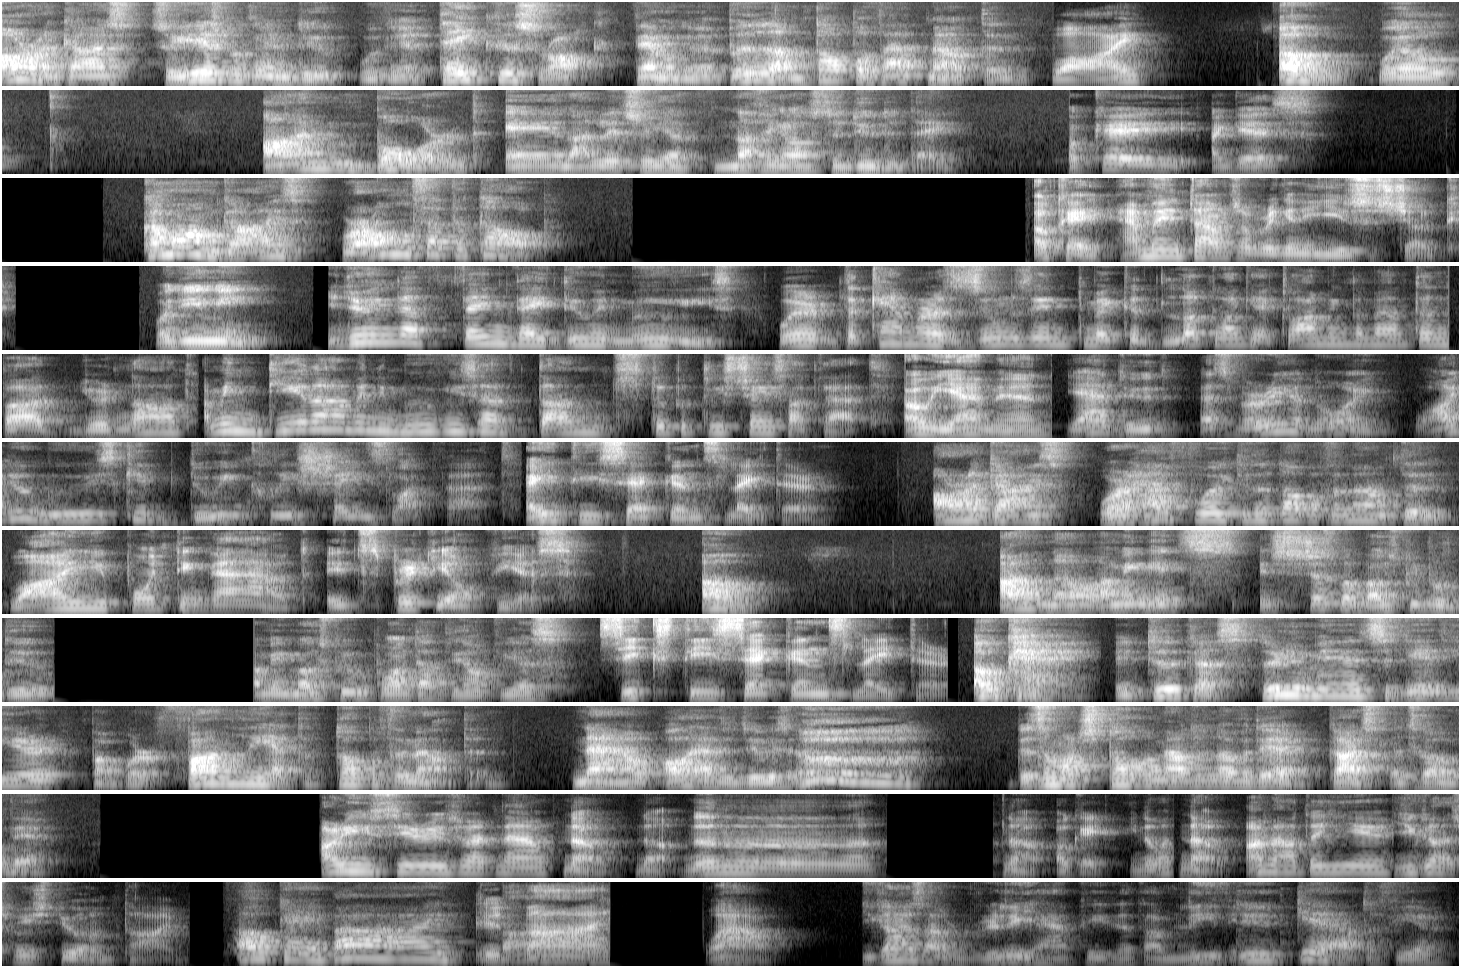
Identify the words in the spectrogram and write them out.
Alright guys, so here's what we're gonna do. We're gonna take this rock, then we're gonna put it on top of that mountain. Why? Oh, well, I'm bored and I literally have nothing else to do today. Okay, I guess. Come on guys, we're almost at the top. Okay, how many times are we gonna use this joke? What do you mean? You're doing that thing they do in movies, where the camera zooms in to make it look like you're climbing the mountain, but you're not. I mean, do you know how many movies have done stupid cliches like that? Oh yeah, man. Yeah, dude, that's very annoying. Why do movies keep doing cliches like that? 80 seconds later. Alright guys, we're halfway to the top of the mountain. Why are you pointing that out? It's pretty obvious. Oh. I don't know, I mean it's it's just what most people do. I mean most people point out the obvious. 60 seconds later. Okay, it took us 3 minutes to get here, but we're finally at the top of the mountain. Now, all I have to do is... There's a much taller mountain over there. Guys, let's go over there. Are you serious right now? No, no, no, no, no, no, no. No, okay, you know what? No, I'm out of here. You guys waste your own time. Okay, bye. Goodbye. Wow, you guys are really happy that I'm leaving. Dude, get out of here.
